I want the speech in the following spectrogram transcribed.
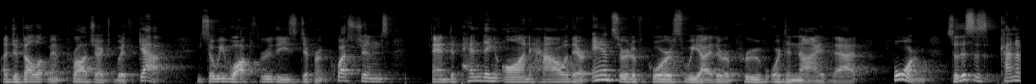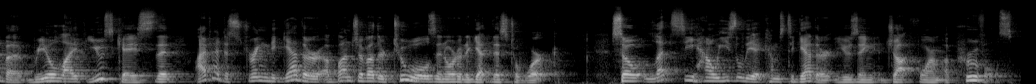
a development project with Gap. And so we walk through these different questions and depending on how they're answered, of course, we either approve or deny that form. So this is kind of a real life use case that I've had to string together a bunch of other tools in order to get this to work. So let's see how easily it comes together using JotForm approvals.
